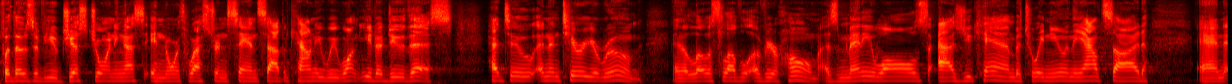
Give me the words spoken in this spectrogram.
For those of you just joining us in northwestern San Saba County, we want you to do this. Head to an interior room in the lowest level of your home, as many walls as you can between you and the outside, and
